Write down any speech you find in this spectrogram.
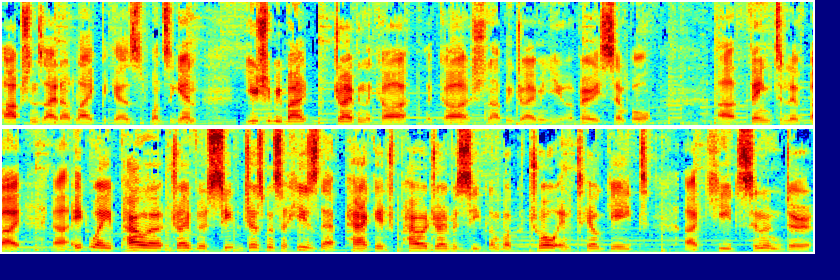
options I don't like because, once again, you should be driving the car, the car should not be driving you. A very simple uh, thing to live by. Uh, Eight-way power driver seat adjustment. So here's that package: power driver seat lumbar control and tailgate uh, keyed cylinder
